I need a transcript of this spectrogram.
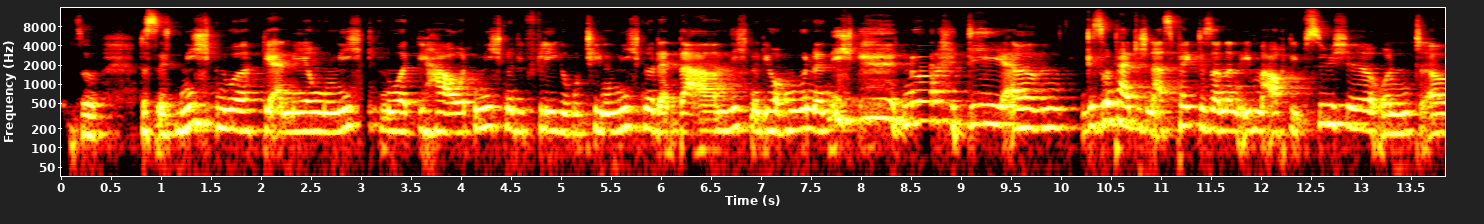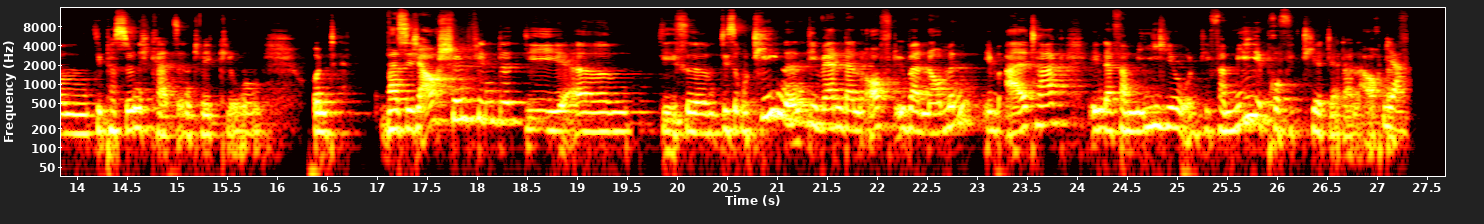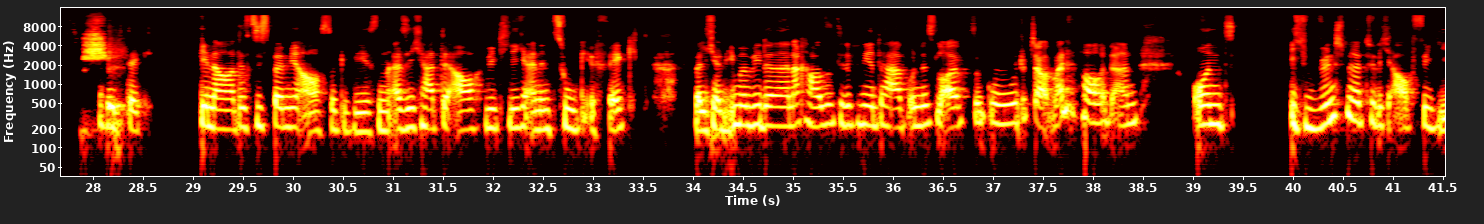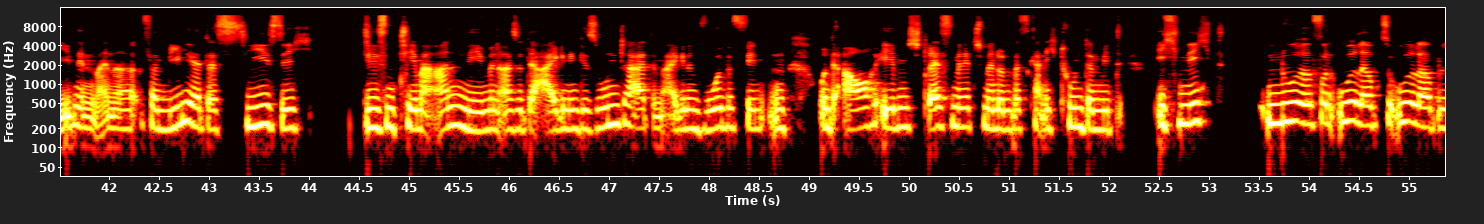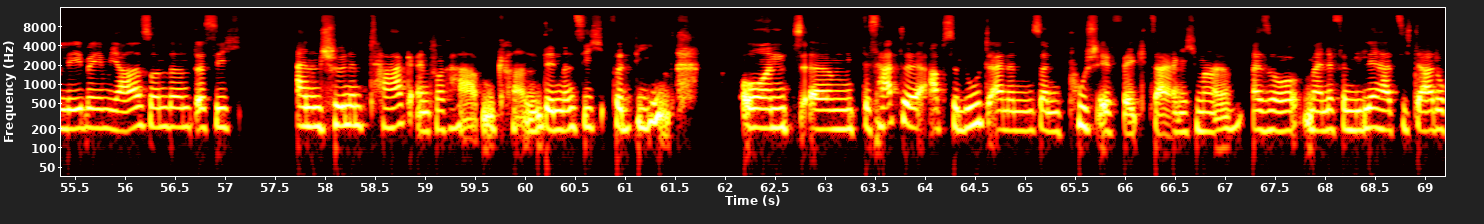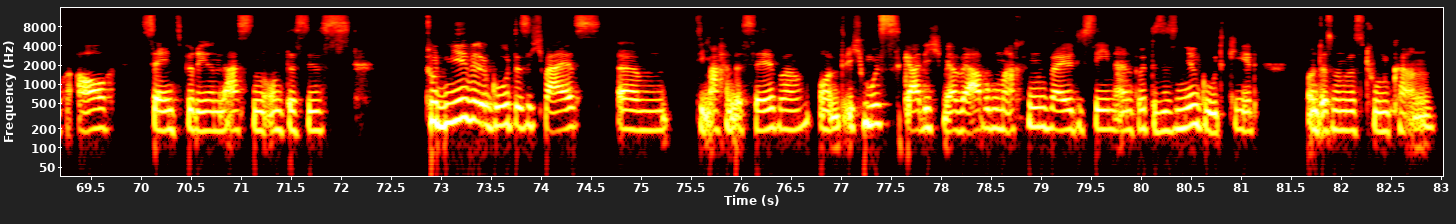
Also das ist nicht nur die Ernährung, nicht nur die Haut, nicht nur die Pflegeroutine, nicht nur der Darm, nicht nur die Hormone, nicht nur die ähm, gesundheitlichen Aspekte, sondern eben auch die Psyche und ähm, die Persönlichkeitsentwicklung. Und was ich auch schön finde, die ähm, diese, diese Routinen, die werden dann oft übernommen im Alltag, in der Familie und die Familie profitiert ja dann auch davon. Ja, richtig. Genau, das ist bei mir auch so gewesen. Also ich hatte auch wirklich einen Zugeffekt, weil ich halt immer wieder nach Hause telefoniert habe und es läuft so gut, schaut meine Haut an. Und ich wünsche mir natürlich auch für jeden in meiner Familie, dass sie sich diesem Thema annehmen, also der eigenen Gesundheit, dem eigenen Wohlbefinden und auch eben Stressmanagement und was kann ich tun, damit ich nicht nur von Urlaub zu Urlaub lebe im Jahr, sondern dass ich einen schönen Tag einfach haben kann, den man sich verdient. Und ähm, das hatte absolut einen so einen Push-Effekt, sage ich mal. Also meine Familie hat sich dadurch auch sehr inspirieren lassen und das ist tut mir wieder gut, dass ich weiß, ähm, die machen das selber und ich muss gar nicht mehr Werbung machen, weil die sehen einfach, dass es mir gut geht. und dass man was tun kann.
